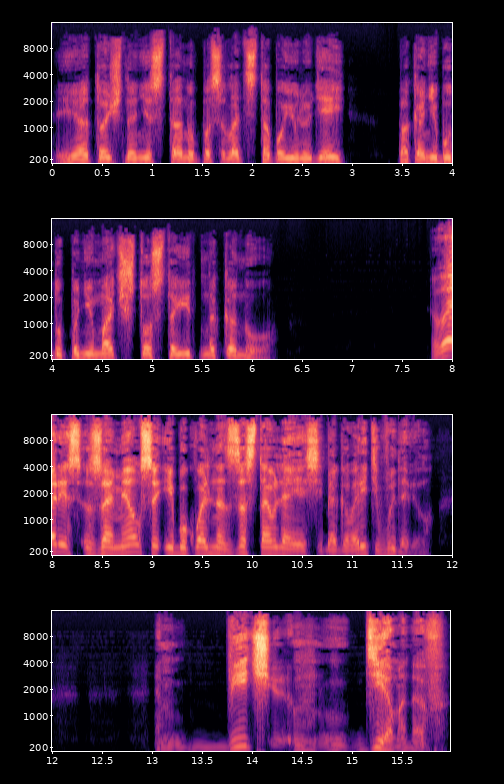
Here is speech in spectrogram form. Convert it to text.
Я точно не стану посылать с тобою людей, пока не буду понимать, что стоит на кону. Варис замялся и, буквально заставляя себя говорить, выдавил. «Бич демонов.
